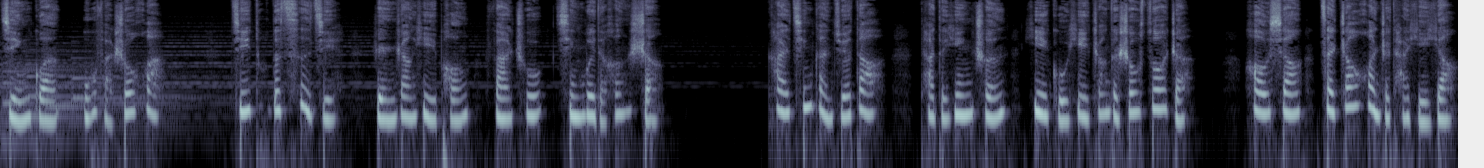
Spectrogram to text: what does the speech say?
尽管无法说话，极度的刺激仍让易鹏发出轻微的哼声。凯清感觉到他的阴唇一鼓一张的收缩着，好像在召唤着他一样。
